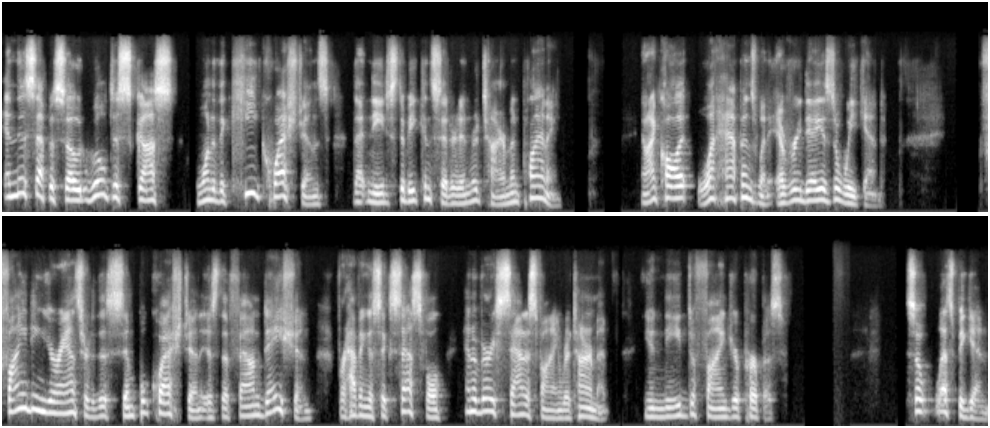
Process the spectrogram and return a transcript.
In this episode, we'll discuss one of the key questions that needs to be considered in retirement planning. And I call it What Happens When Every Day is a Weekend? Finding your answer to this simple question is the foundation for having a successful and a very satisfying retirement. You need to find your purpose. So let's begin.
